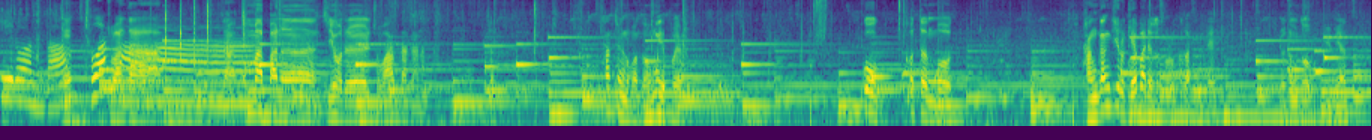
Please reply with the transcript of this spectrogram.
싫어한다. 응? 좋아한다. 좋아한다. 자 엄마 아빠는 지호를 좋아한다잖아 자, 산책 로가 너무 예뻐요 꼭 어떤 뭐 관광지로 개발해도 좋을 것 같은데 요 정도 뷰면.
